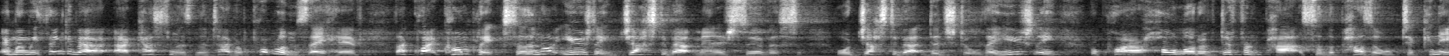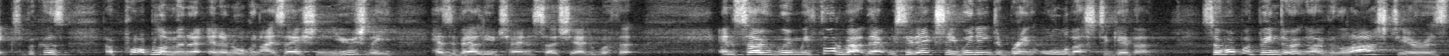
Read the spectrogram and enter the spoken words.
And when we think about our customers and the type of problems they have, they're quite complex. So they're not usually just about managed service or just about digital. They usually require a whole lot of different parts of the puzzle to connect because a problem in, a, in an organization usually has a value chain associated with it. And so when we thought about that, we said, actually, we need to bring all of us together. So what we've been doing over the last year is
